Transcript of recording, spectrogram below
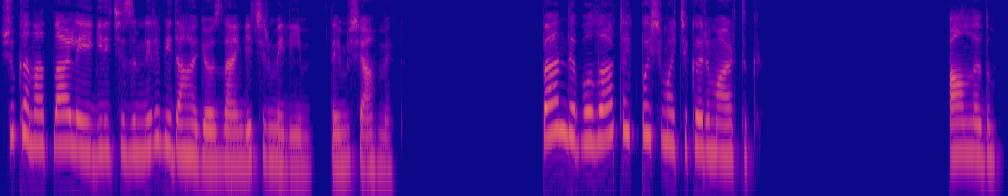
şu kanatlarla ilgili çizimleri bir daha gözden geçirmeliyim, demiş Ahmet. Ben de balığa tek başıma çıkarım artık. Anladım.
